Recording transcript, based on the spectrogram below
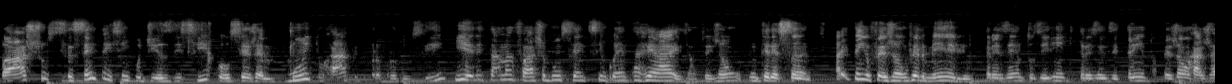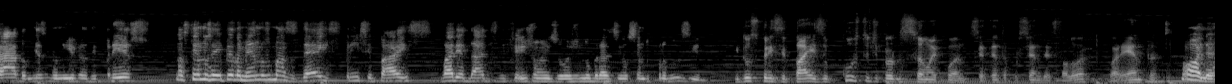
baixo, 65 dias de ciclo, ou seja, é muito rápido para produzir, e ele está na faixa de uns 150 reais, é um feijão interessante. Aí tem o feijão vermelho, 320, 330, o feijão rajado, mesmo nível de preço. Nós temos aí pelo menos umas 10 principais variedades de feijões hoje no Brasil sendo produzidas. E dos principais, o custo de produção é quanto? 70% desse valor? 40%? Olha,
